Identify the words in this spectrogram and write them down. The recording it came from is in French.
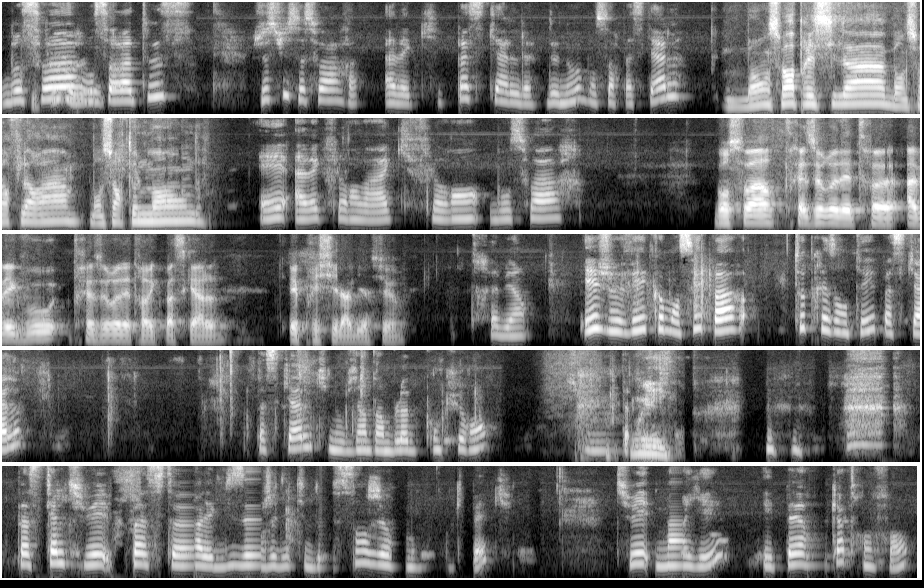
Bonsoir, bonsoir à tous. Je suis ce soir avec Pascal Denot. Bonsoir Pascal. Bonsoir Priscilla, bonsoir Florent, bonsoir tout le monde. Et avec Florent Vrac. Florent, bonsoir. Bonsoir, très heureux d'être avec vous, très heureux d'être avec Pascal et Priscilla bien sûr. Très bien. Et je vais commencer par te présenter Pascal. Pascal qui nous vient d'un blog concurrent. Oui. Pascal, tu es pasteur à l'église évangélique de Saint-Jérôme au Québec. Tu es marié et père de quatre enfants.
